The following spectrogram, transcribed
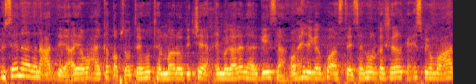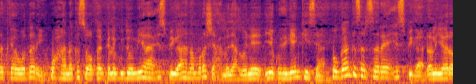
xuseen aadan cadde ayaa waxay ka qabsoontay hotel maroodijeex ee magaalada hargeysa oo xilligan ku astaysan howlka shirarka xisbiga mucaaridka ee wadani waxaana ka soo qaybgalay gudoomiyaha xisbiga ahna murashax madaxweyne iyo ku-xigeenkiisa. Hogaanka sarsare ee xisbiga dhallinyaro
